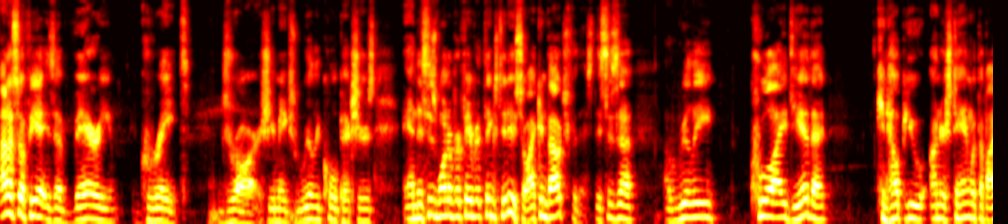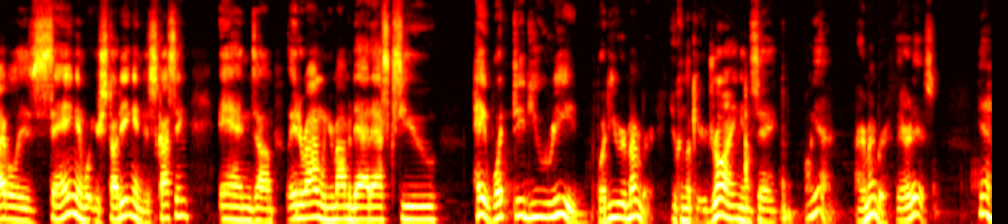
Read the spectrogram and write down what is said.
Anna Sophia is a very great drawer. She makes really cool pictures, and this is one of her favorite things to do. So I can vouch for this. This is a, a really cool idea that can help you understand what the Bible is saying and what you're studying and discussing. And um, later on, when your mom and dad asks you, "Hey, what did you read? What do you remember?" You can look at your drawing and say, "Oh yeah, I remember. There it is." Yeah,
